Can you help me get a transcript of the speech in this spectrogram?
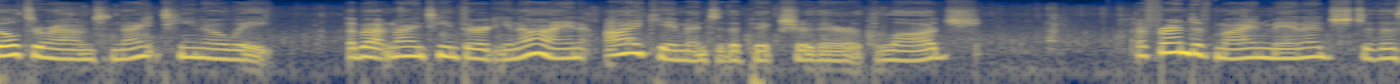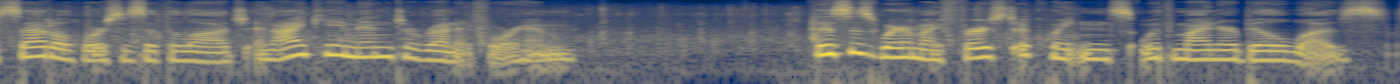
built around 1908. About 1939, I came into the picture there at the lodge. A friend of mine managed the saddle horses at the lodge, and I came in to run it for him. This is where my first acquaintance with Miner Bill was.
